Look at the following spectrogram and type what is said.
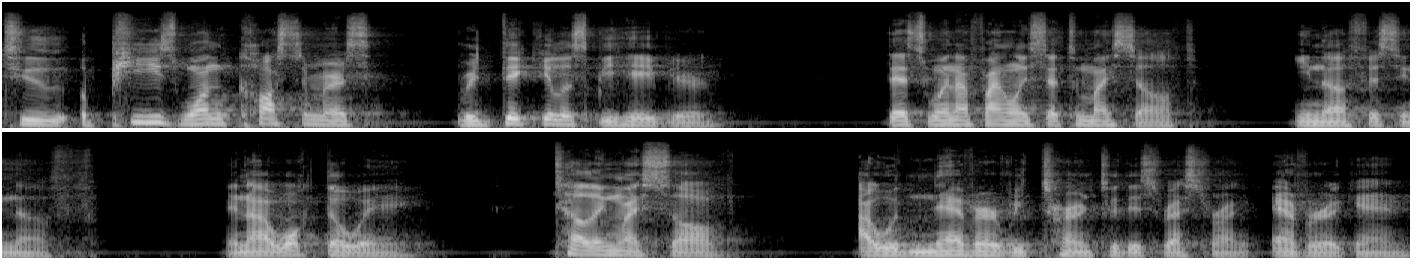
to appease one customer's ridiculous behavior. That's when I finally said to myself, enough is enough. And I walked away, telling myself I would never return to this restaurant ever again.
